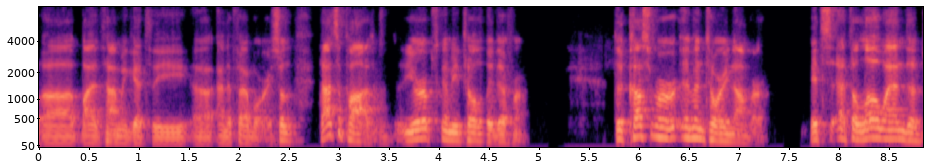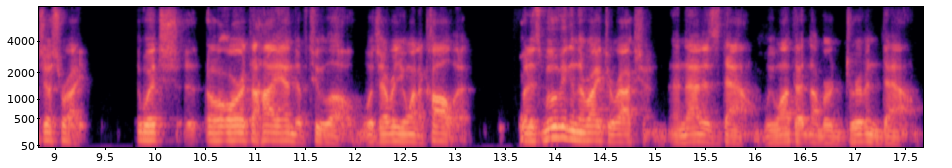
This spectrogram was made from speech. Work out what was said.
uh, by the time we get to the uh, end of February. So that's a positive. Europe's going to be totally different. The customer inventory number, it's at the low end of just right, which or at the high end of too low, whichever you want to call it but it's moving in the right direction, and that is down. We want that number driven down.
